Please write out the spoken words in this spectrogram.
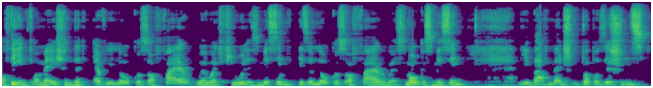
of the information that every locus of fire where wet fuel is missing is a locus of fire where smoke is missing, the above mentioned propositions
